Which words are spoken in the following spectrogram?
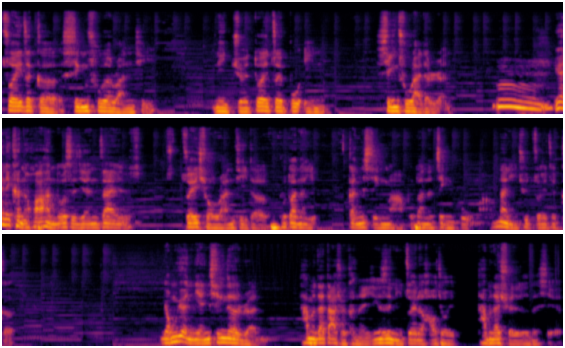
追这个新出的软体，你绝对追不赢新出来的人。嗯因为你可能花很多时间在追求软体的不断的更新嘛，不断的进步嘛，那你去追这个永远年轻的人，他们在大学可能已经是你追了好久，他们在学的就是这些了，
